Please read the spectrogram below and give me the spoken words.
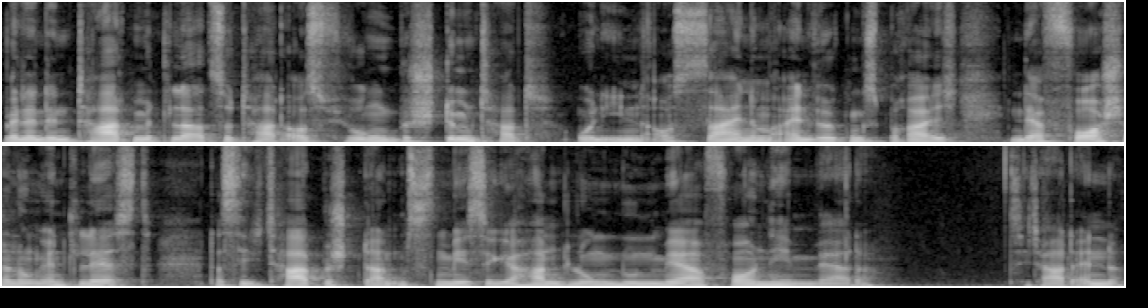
wenn er den Tatmittler zur Tatausführung bestimmt hat und ihn aus seinem Einwirkungsbereich in der Vorstellung entlässt, dass er die tatbestandsmäßige Handlung nunmehr vornehmen werde. Zitat Ende.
